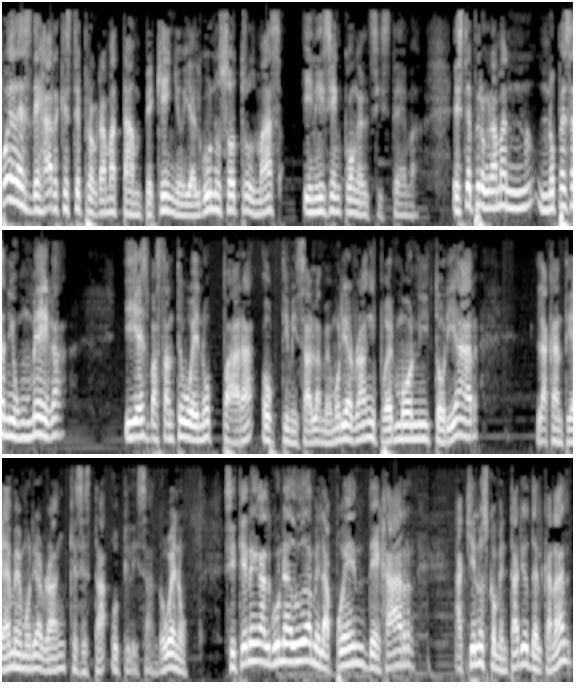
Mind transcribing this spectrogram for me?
puedes dejar que este programa tan pequeño y algunos otros más inicien con el sistema. Este programa no, no pesa ni un mega, y es bastante bueno para optimizar la memoria RAM y poder monitorear la cantidad de memoria RAM que se está utilizando. Bueno, si tienen alguna duda me la pueden dejar aquí en los comentarios del canal.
